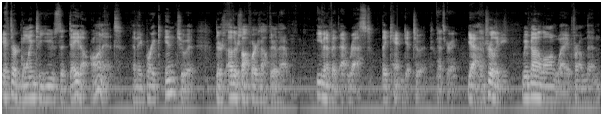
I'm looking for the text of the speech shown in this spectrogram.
if they're going to use the data on it and they break into it, there's other softwares out there that, even if it's at rest, they can't get to it. that's great. Yeah, it's really neat. We've gone a long way from then,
